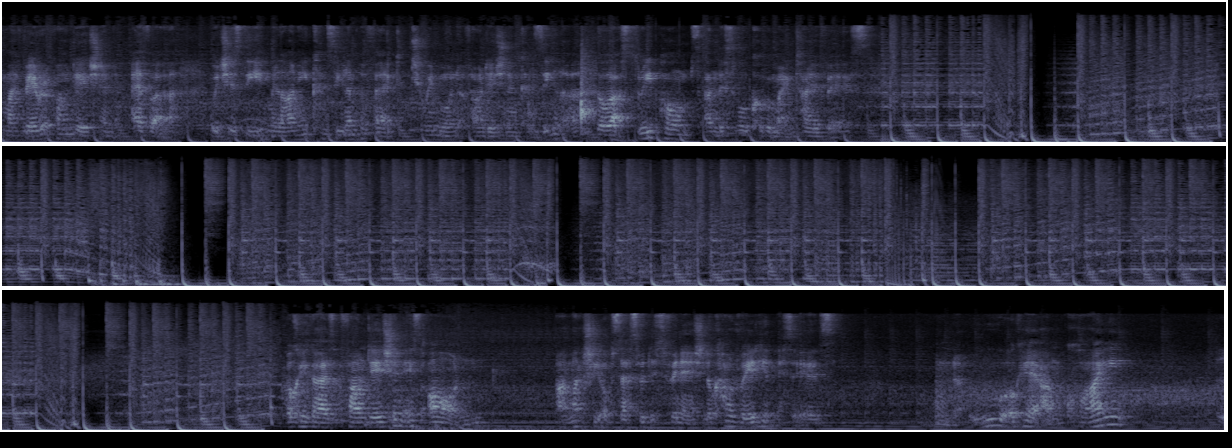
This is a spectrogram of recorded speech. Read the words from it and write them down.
My favourite foundation ever, which is the Milani Conceal and Perfect 2-in-1 Foundation and Concealer. So that's three pumps and this will cover my entire face. Okay guys, foundation is on. I'm actually obsessed with this finish. Look how radiant this is. Okay, I'm quite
